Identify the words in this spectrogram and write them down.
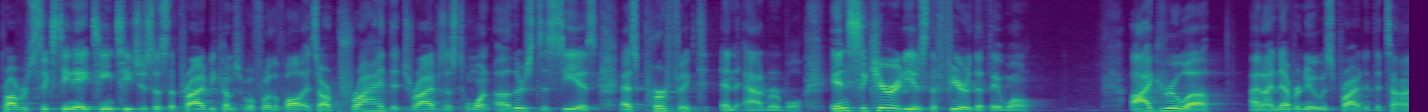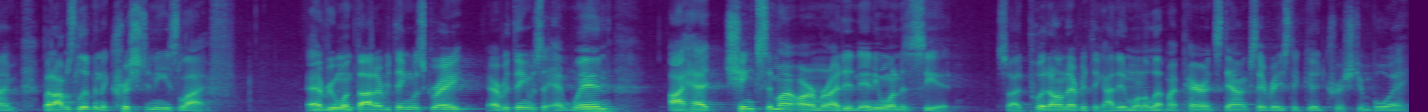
Proverbs 16, 18 teaches us that pride becomes before the fall. It's our pride that drives us to want others to see us as perfect and admirable. Insecurity is the fear that they won't. I grew up, and I never knew it was pride at the time, but I was living a Christianese life. Everyone thought everything was great, everything was, and when I had chinks in my armor, I didn't anyone to see it. So I'd put on everything. I didn't want to let my parents down because they raised a good Christian boy. I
